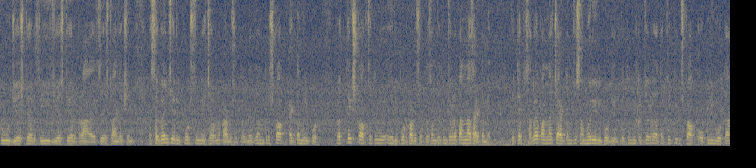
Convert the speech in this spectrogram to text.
two G S T R three G S T R ट्रा जी एस ट्रान्झॅक्शन या सगळ्यांचे रिपोर्ट्स तुम्ही ह्याच्यावरनं काढू शकता. त्याच्यानंतर स्टॉक ॲटम रिपोर्ट प्रत्येक स्टॉकचं तुम्ही रिपोर्ट काढू शकता. समजा तुमच्याकडे पन्नास आयटम आहेत तर त्या सगळ्या पन्नासच्या आयटमची समरी रिपोर्ट येईल. की तुम्ही तुमच्याकडे आता किती स्टॉक ओपनिंग होता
